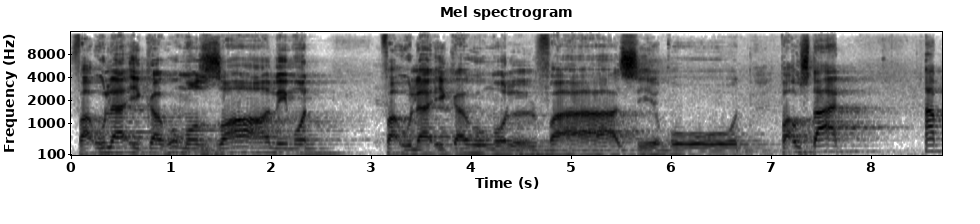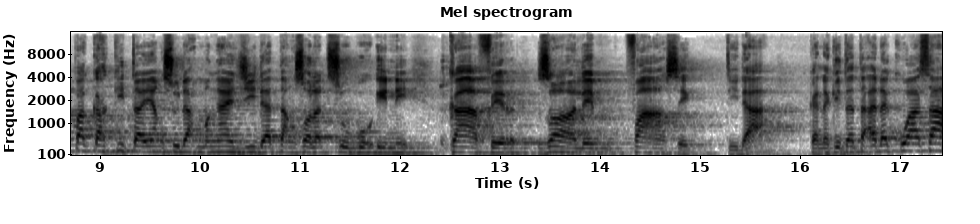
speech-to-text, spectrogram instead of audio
Faulaika humuz zalimun. Faulaika humul fasiqun. Pak Ustaz apakah kita yang sudah mengaji datang solat subuh ini kafir zalim fasik? Tidak. Karena kita tak ada kuasa.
